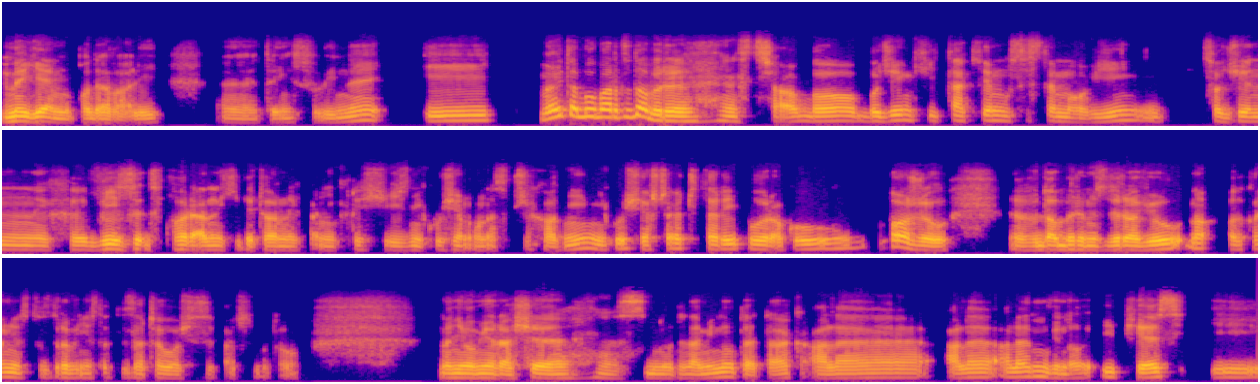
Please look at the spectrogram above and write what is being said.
my jemu podawali e, te insuliny i no i to był bardzo dobry strzał, bo, bo dzięki takiemu systemowi codziennych wizyt porannych i wieczornych pani Krysi z Nikusiem u nas w przychodni. Nikuś jeszcze 4,5 roku pożył w dobrym zdrowiu. No, pod koniec to zdrowie niestety zaczęło się sypać, bo to no nie umiera się z minuty na minutę, tak, ale, ale, ale mówię, no i pies i,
